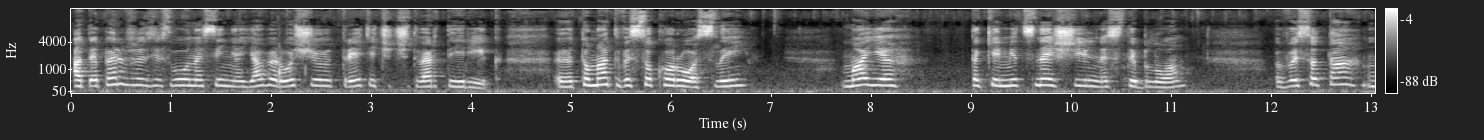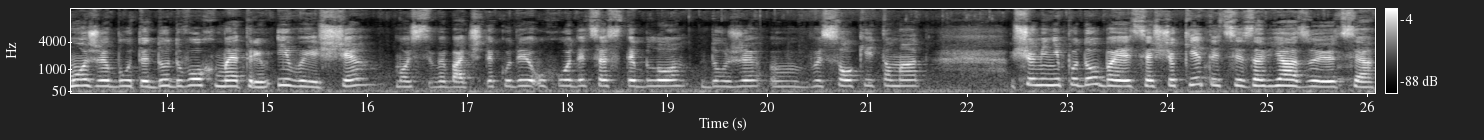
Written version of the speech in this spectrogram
а тепер вже зі свого насіння я вирощую третій чи четвертий рік. Е, Томат високорослий, має таке міцне щільне стебло. Висота може бути до 2 метрів і вище. Ось ви бачите, куди уходить це стебло, дуже високий томат. Що мені подобається, що китиці зав'язуються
